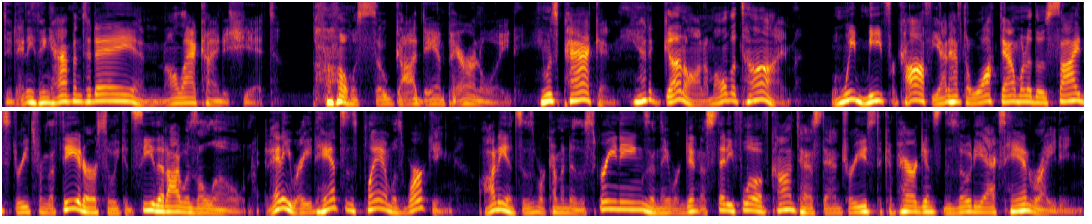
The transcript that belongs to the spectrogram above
did anything happen today, and all that kind of shit. Paul was so goddamn paranoid. He was packing, he had a gun on him all the time. When we'd meet for coffee, I'd have to walk down one of those side streets from the theater so he could see that I was alone. At any rate, Hanson's plan was working. Audiences were coming to the screenings and they were getting a steady flow of contest entries to compare against the Zodiac's handwriting.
